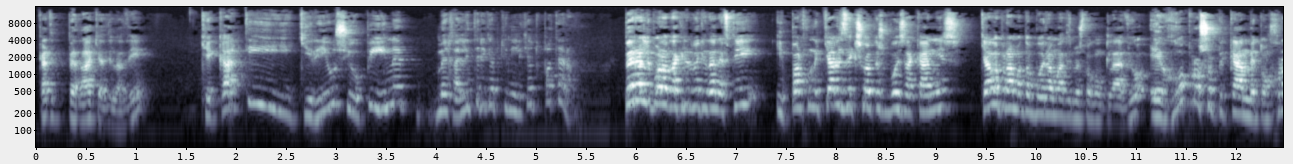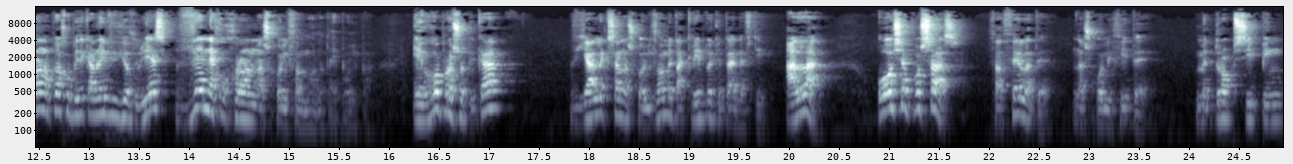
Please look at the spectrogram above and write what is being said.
κάτι παιδάκια δηλαδή, και κάτι κυρίους οι οποίοι είναι μεγαλύτεροι και από την ηλικία του πατέρα μου. Πέρα λοιπόν από τα κρύπτο και τα NFT, υπάρχουν και άλλες δεξιότητες που μπορείς να κάνεις και άλλα πράγματα που μπορεί να μάθεις μες στο κονκλάβιο. Εγώ προσωπικά με τον χρόνο που έχω, επειδή κάνω ήδη δύο δουλειές, δεν έχω χρόνο να ασχοληθώ με όλα τα υπόλοιπα. Εγώ προσωπικά διάλεξα να ασχοληθώ με τα κρύπτο και τα NFT. Αλλά όσοι από εσάς θα θέλατε να ασχοληθείτε με dropshipping,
